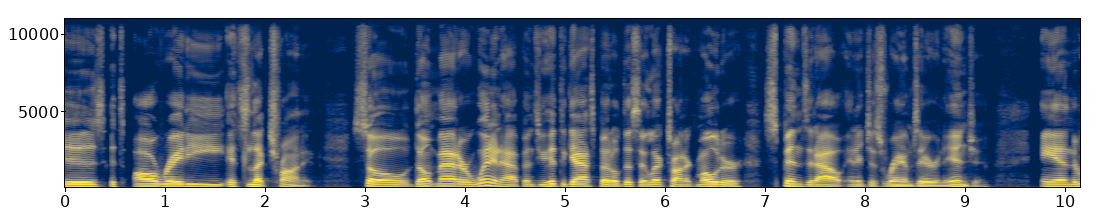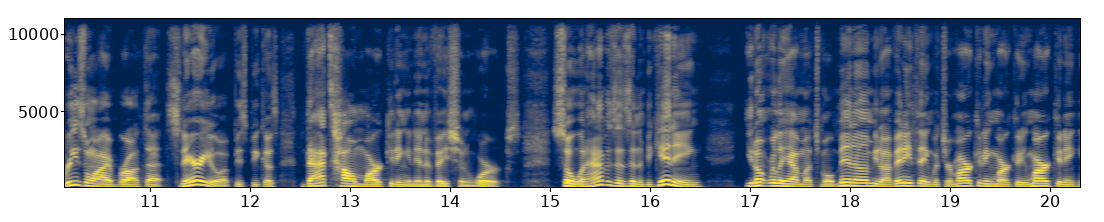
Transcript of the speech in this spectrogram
is it's already it's electronic. So don't matter when it happens, you hit the gas pedal, this electronic motor spins it out and it just rams air in the engine. And the reason why I brought that scenario up is because that's how marketing and innovation works. So what happens is in the beginning, you don't really have much momentum, you don't have anything but you're marketing, marketing, marketing,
